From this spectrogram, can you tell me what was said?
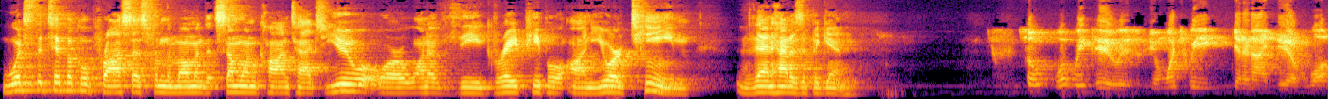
What's the typical process from the moment that someone contacts you or one of the great people on your team? Then how does it begin? So what we do is you know, once we get an idea of what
